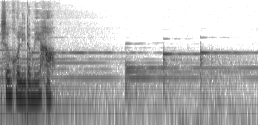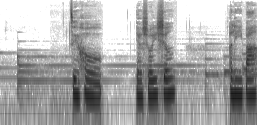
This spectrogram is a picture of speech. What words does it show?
生活里的美好。最后，要说一声，二零一八，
